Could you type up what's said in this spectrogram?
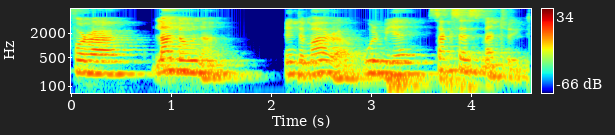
for a landowner in the Mara will be a success metric.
